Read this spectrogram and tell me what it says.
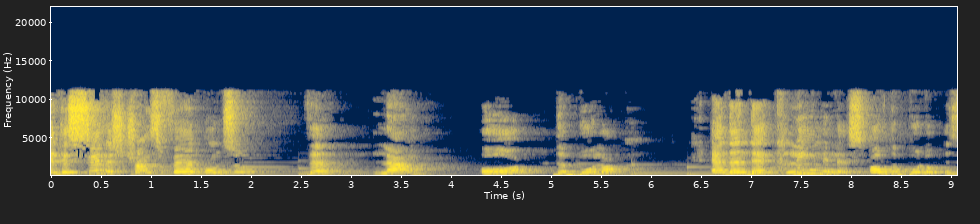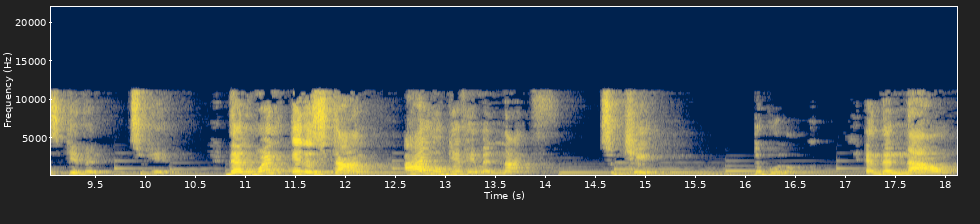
And his sin is transferred onto the lamb or the bullock. And then the cleanliness of the bullock is given to him. Then when it is done, I will give him a knife to kill the bullock. And then now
